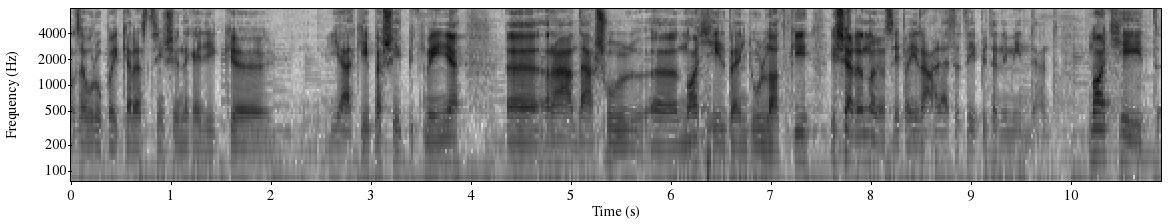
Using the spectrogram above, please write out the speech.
az európai kereszténységnek egyik jelképes építménye, ráadásul nagy hétben gyulladt ki, és erre nagyon szépen rá lehetett építeni mindent. Nagy hét,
